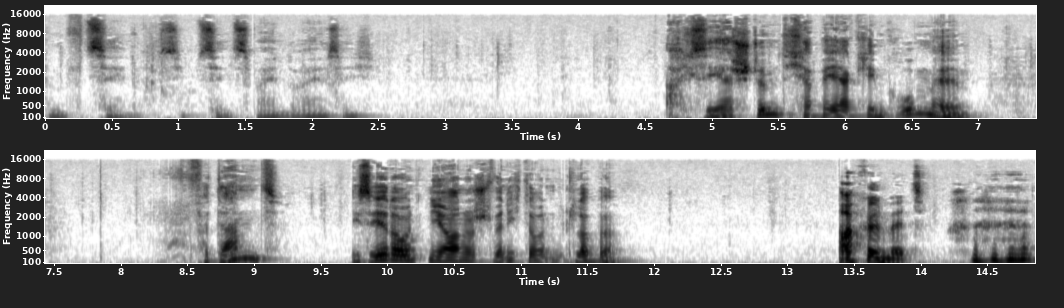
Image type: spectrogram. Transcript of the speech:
Fünfzehn, siebzehn, zweiunddreißig. Ach, ich sehe ja, stimmt. Ich habe ja keinen Grubenhelm. Verdammt. Ich sehe da unten ja nicht, wenn ich da unten kloppe. Fackel mit.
